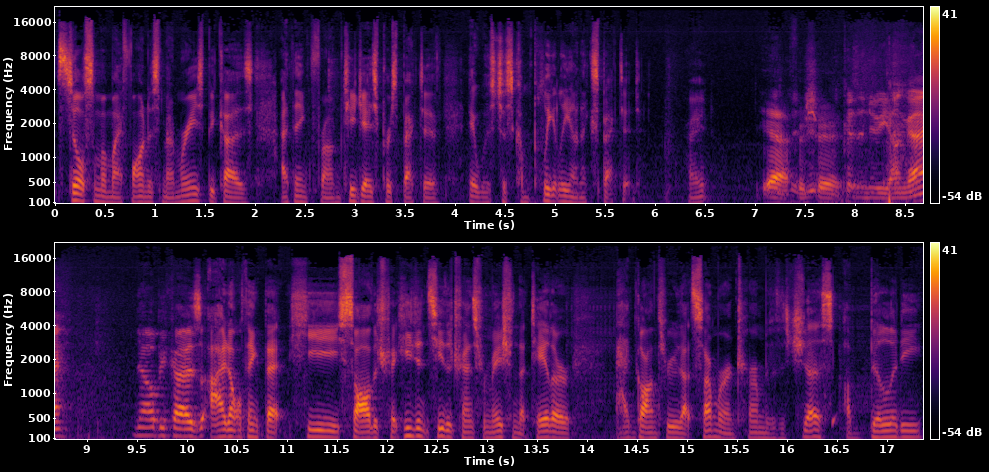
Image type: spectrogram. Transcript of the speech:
still some of my fondest memories because I think from Tejay's perspective, it was just completely unexpected, right? Yeah, for sure. Because a new young guy. No, because I don't think that he saw the tra- he didn't see the transformation that Taylor had gone through that summer in terms of just ability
